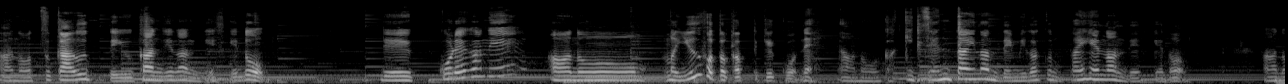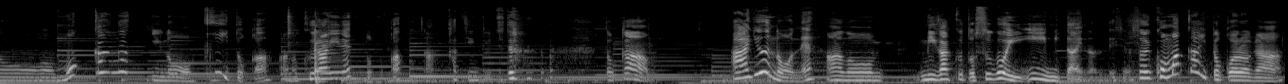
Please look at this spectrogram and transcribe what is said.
あの、使うっていう感じなんですけど、で、これがね、あのー、まあ、UFO とかって結構ね、あの、楽器全体なんで磨くの大変なんですけど、あのー、木管楽器のキーとか、あの、クラリネットとか、あ、カチンって言ってた とか、ああいうのをね、あのー、磨くとすごいいいみたいなんですよ。そういう細かいところが、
